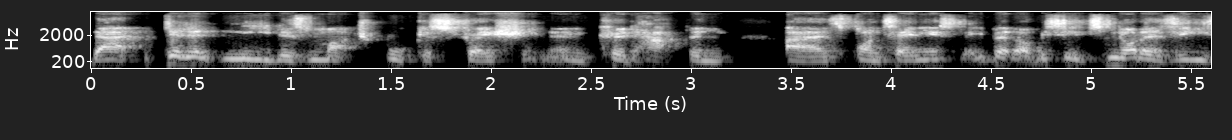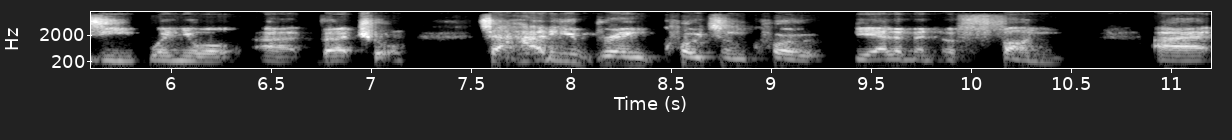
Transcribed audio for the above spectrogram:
that didn't need as much orchestration and could happen uh, spontaneously, but obviously it's not as easy when you're uh, virtual. So, how do you bring quote unquote the element of fun uh,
